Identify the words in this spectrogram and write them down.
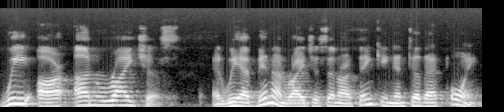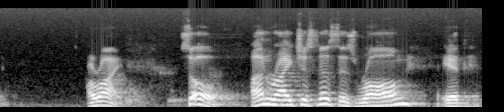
we are unrighteous. And we have been unrighteous in our thinking until that point. All right. So, unrighteousness is wrong. It,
